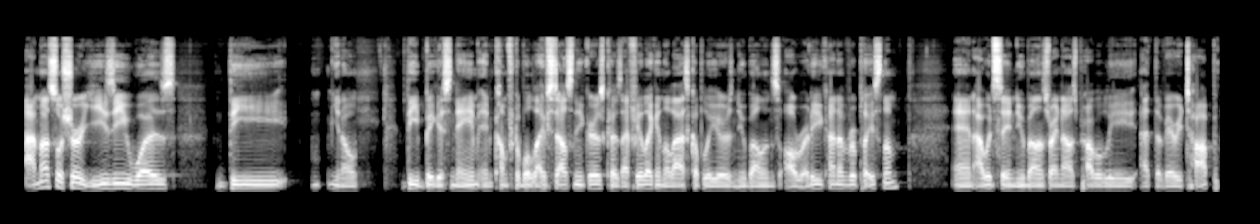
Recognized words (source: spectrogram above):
I'm not so sure Yeezy was the, you know, the biggest name in comfortable lifestyle sneakers because I feel like in the last couple of years, New Balance already kind of replaced them. And I would say New Balance right now is probably at the very top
